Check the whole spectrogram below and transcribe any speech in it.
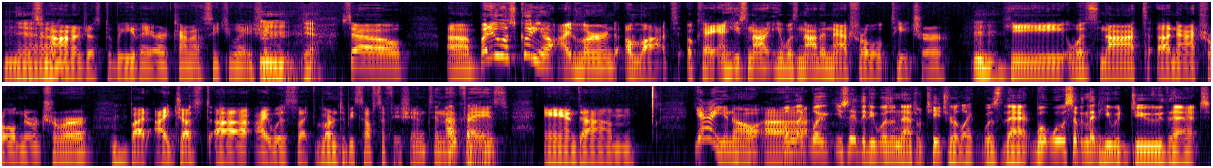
It's an honor just to be there, kind of situation. Yeah. So, um, but it was good. You know, I learned a lot. Okay, and he's not. He was not a natural teacher. Mm-hmm. He was not a natural nurturer, Mm-hmm. but I just uh, I was like learned to be self sufficient in that Okay. phase, and um, yeah, you know, uh, Well, like, well, you say that he was a natural teacher. Like, was that what, what was something that he would do that,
